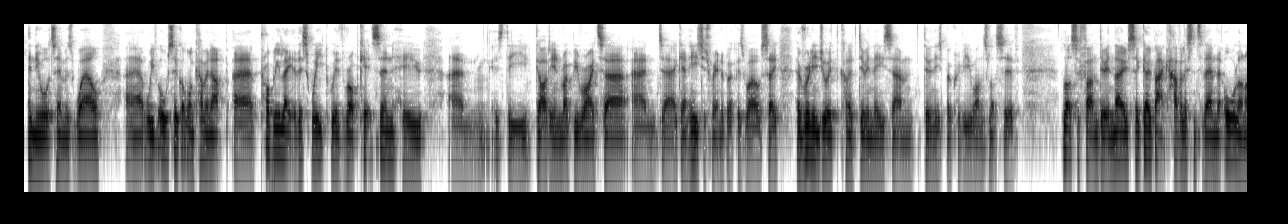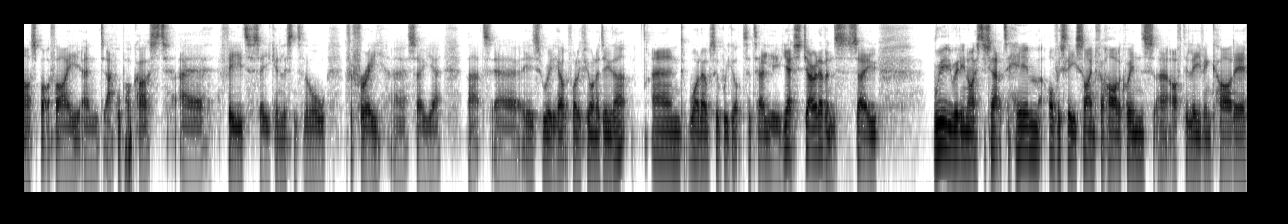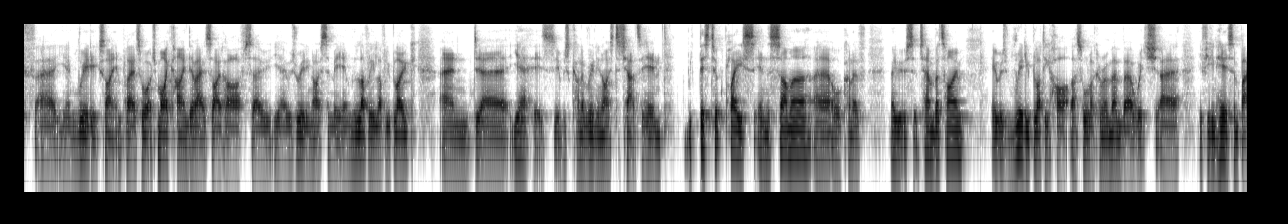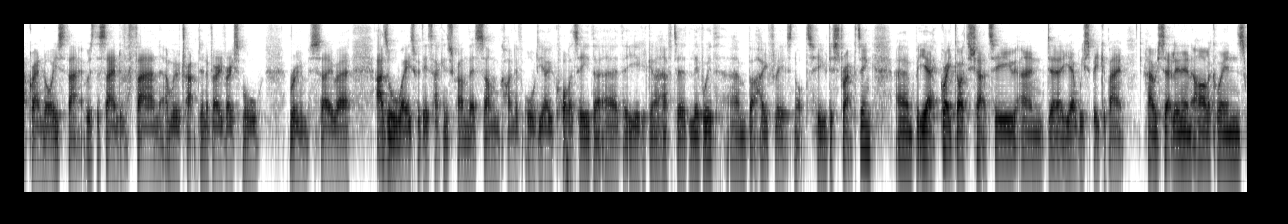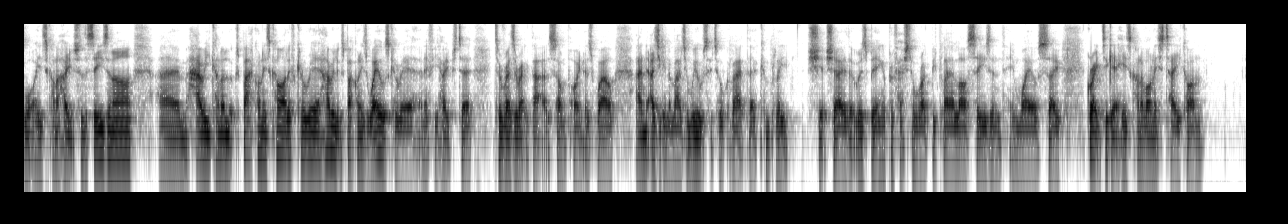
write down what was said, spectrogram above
in the autumn as well. Uh, we've also got one coming up uh, probably later this week with Rob Kitson, who um, is the Guardian rugby writer, and uh, again he's just written a book as well. So I've really enjoyed kind of doing these um, doing these book review ones. Lots of lots of fun doing those. So go back, have a listen to them. They're all on our Spotify and Apple Podcast uh, feeds, so you can listen to them all for free. Uh, so yeah, that uh, is really helpful if you want to do that. And what else have we got to tell you? Yes, Jarrod Evans. So. Really, really nice to chat to him. Obviously, signed for Harlequins uh, after leaving Cardiff. Uh, yeah, really exciting player to watch. My kind of outside half. So yeah, it was really nice to meet him. Lovely, lovely bloke. And uh, yeah, it was kind of really nice to chat to him. This took place in the summer, uh, or kind of maybe it was September time. It was really bloody hot. That's all I can remember. Which, uh, if you can hear some background noise, that was the sound of a fan, and we were trapped in a very, very small room. So, uh, as always with the attacking scrum, there's some kind of audio quality that uh, that you're going to have to live with, um, but hopefully it's not too distracting. Um, but yeah, great guy to chat to, and uh, yeah, we speak about how he's settling in at Harlequins, what his kind of hopes for the season are, um, how he kind of looks back on his Cardiff career, how he looks back on his Wales career, and if he hopes to to resurrect that at some point as well. And as you can imagine, we also talk about the complete shit show that was being a professional rugby player last season in Wales. So great to get his kind of honest take on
